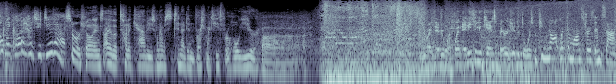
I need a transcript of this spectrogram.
Oh my god, how'd you do that? Sore fillings. I have a ton of cavities. When I was 10, I didn't brush my teeth for a whole year. Uh, All right, everyone, plan anything you can to barricade the doors. We cannot let the monsters inside.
